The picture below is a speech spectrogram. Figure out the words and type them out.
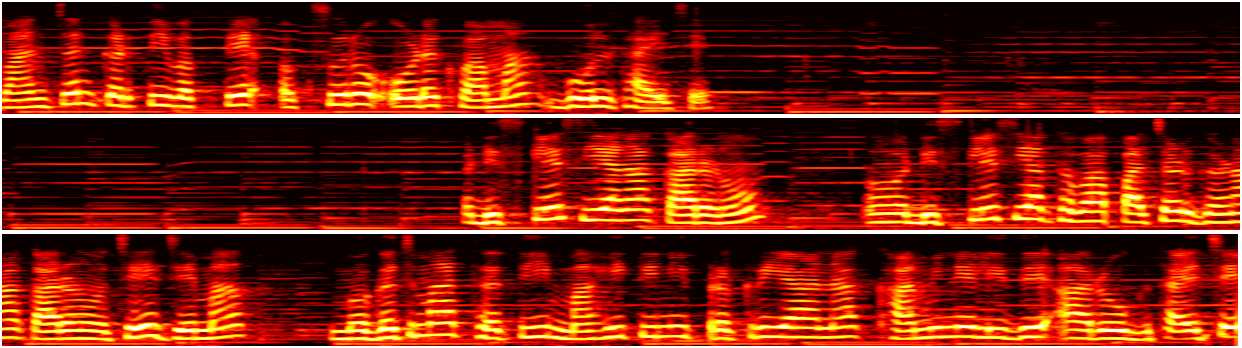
વાંચન કરતી વખતે અક્ષરો ઓળખવામાં ભૂલ થાય છે. ડિસ્ક્લેસિયાના કારણો ડિસ્ક્લેસિયા થવા પાછળ ઘણા કારણો છે, જેમાં મગજમાં થતી માહિતીની પ્રક્રિયાના ખામીને લીધે આ રોગ થાય છે.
